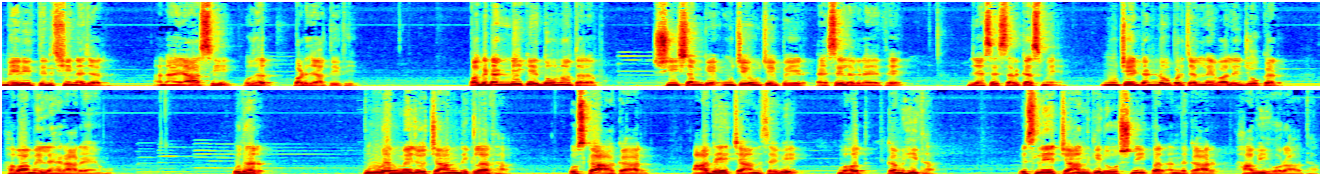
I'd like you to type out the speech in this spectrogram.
मेरी तिरछी नज़र अनायास ही उधर पड़ जाती थी। पगडंडी के दोनों तरफ़ शीशम के ऊँचे ऊँचे पेड़ ऐसे लग रहे थे, जैसे सर्कस में ऊँचे डंडों पर चलने वाले जोकर हवा में लहरा रहे हों। उधर पूरब में जो चाँद निकला था, उसका आकार आधे चाँद से भी बहुत कम ही था, इसलिए चाँद की रोशनी पर अंधकार हावी हो रहा था।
